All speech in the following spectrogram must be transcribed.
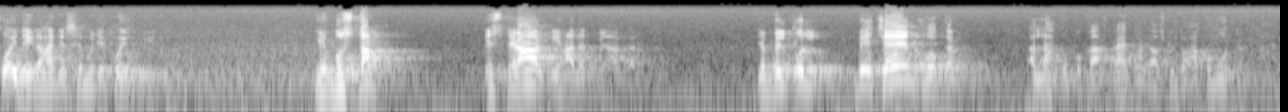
کوئی نہیں رہا جس سے مجھے کوئی امید ہو۔ یہ مستر استرار کی حالت میں آ کر، جب بالکل بے چین ہو کر اللہ کو پکارتا ہے، تو اللہ اس کی دعا قبول کرتا ہے۔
